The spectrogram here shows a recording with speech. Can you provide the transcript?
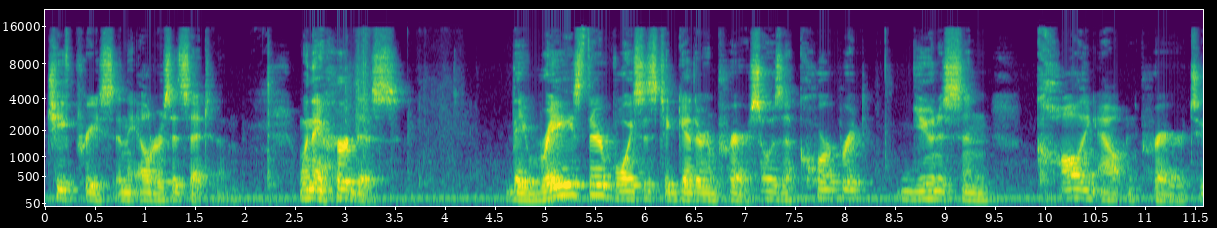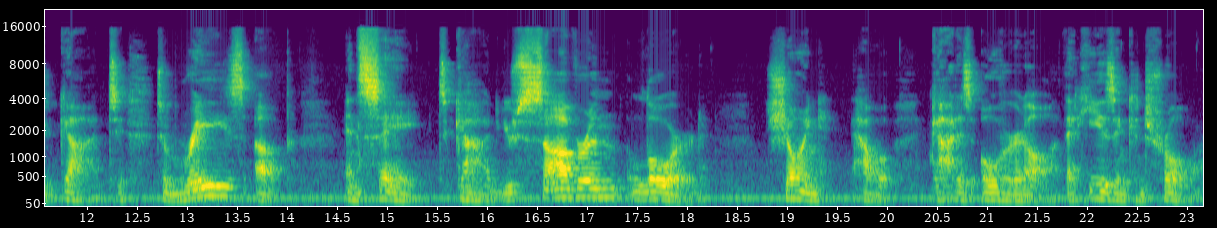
chief priests and the elders had said to them. When they heard this, they raised their voices together in prayer. So it was a corporate unison calling out in prayer to God, to, to raise up and say to God, You sovereign Lord, showing how God is over it all, that He is in control.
